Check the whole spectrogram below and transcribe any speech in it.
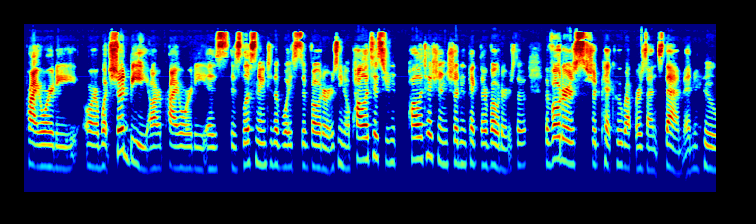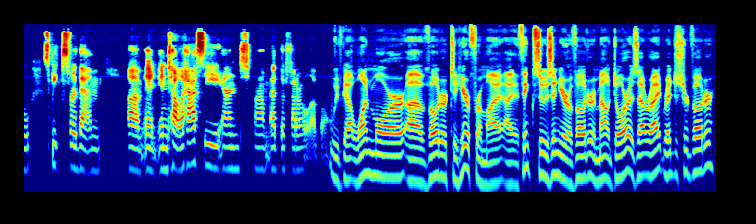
priority or what should be our priority is is listening to the voice of voters. You know politician politicians shouldn't pick their voters. The, the voters should pick who represents them and who speaks for them um, in, in, Tallahassee and um, at the federal level. We've got one more uh, voter to hear from. I, I, think, Susan, you're a voter in Mount Dora. Is that right? Registered voter?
